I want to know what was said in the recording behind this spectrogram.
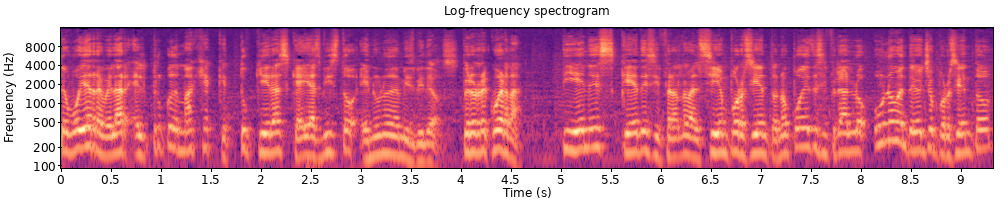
te voy a revelar el truco de magia que tú quieras que hayas visto en uno de mis videos. Pero recuerda, tienes que descifrarlo al 100%, no puedes descifrarlo un 98%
